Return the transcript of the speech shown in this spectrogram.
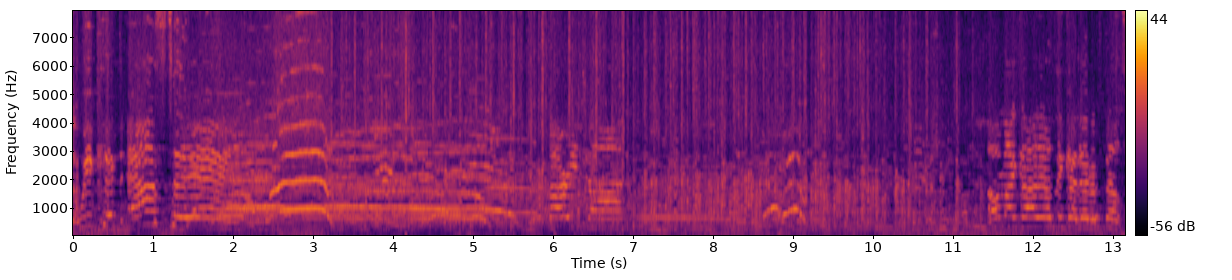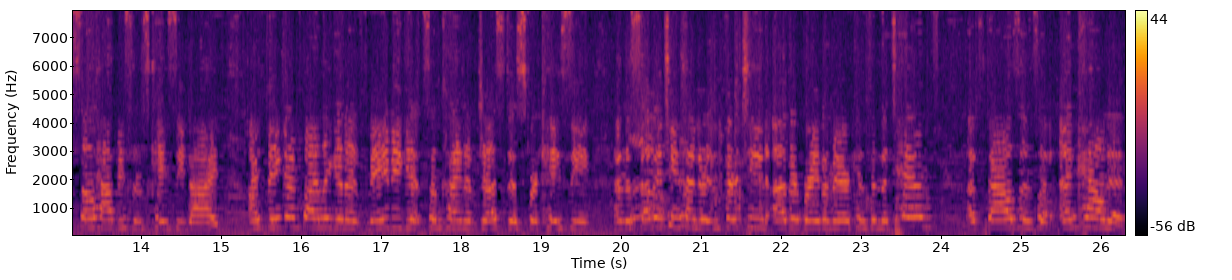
But we kicked ass today. Sorry, John. Oh my God, I don't think I've ever felt so happy since Casey died. I think I'm finally gonna maybe get some kind of justice for Casey and the 1,713 other brave Americans and the tens of thousands of uncounted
